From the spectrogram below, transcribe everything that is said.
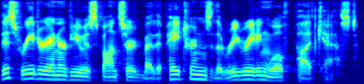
This reader interview is sponsored by the patrons of the Rereading Wolfe podcast.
